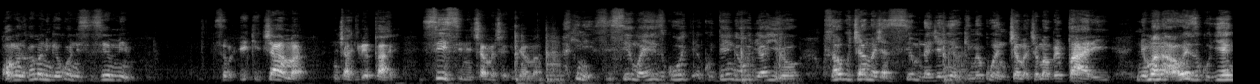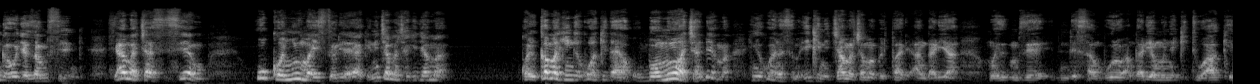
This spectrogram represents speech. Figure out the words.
Kwa maana kama ningekuwa ni CCM mimi, sema hiki chama ni cha kibepari, sisi ni chama cha kijamaa, lakini CCM haiwezi kutenga hoja hiyo, kwa sababu chama cha CCM na chenyewe kimekuwa ni chama cha mabepari. Ndio maana hawezi kujenga hoja za msingi. Chama cha CCM huko nyuma, historia yake ni chama cha kijamaa. Kwa hiyo kama kingekuwa kitaka kubomoa Chadema, ingekuwa inasema hiki ni chama cha mabepari. Angalia mzee Ndesamburo, angalia mwenyekiti wake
